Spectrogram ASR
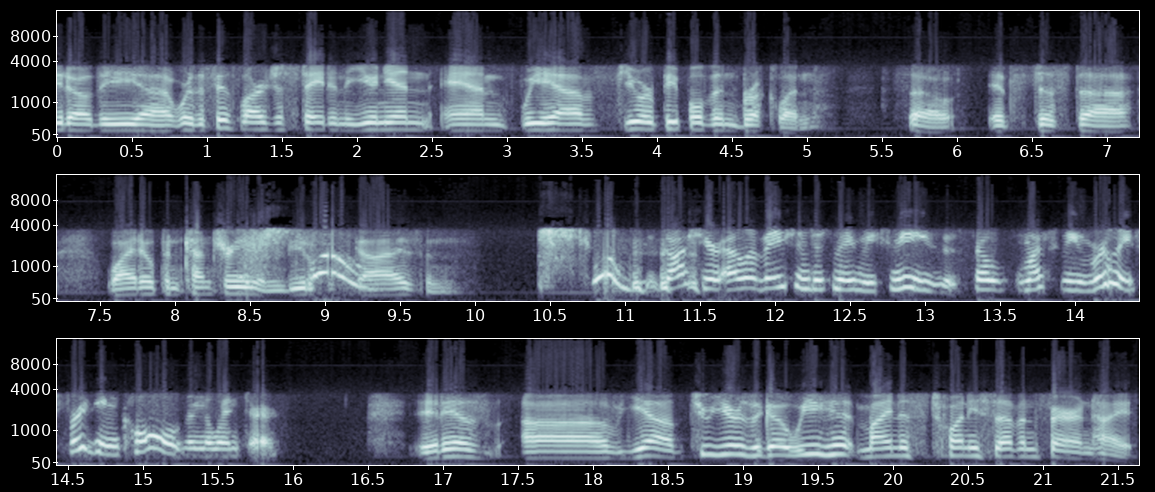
you know, the uh, we're the fifth largest state in the union, and we have fewer people than Brooklyn. So it's just uh, wide open country and beautiful Woo! skies and. Gosh, your elevation just made me sneeze. It so must be really freaking cold in the winter. It is, uh, yeah. Two years ago, we hit minus 27 Fahrenheit.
